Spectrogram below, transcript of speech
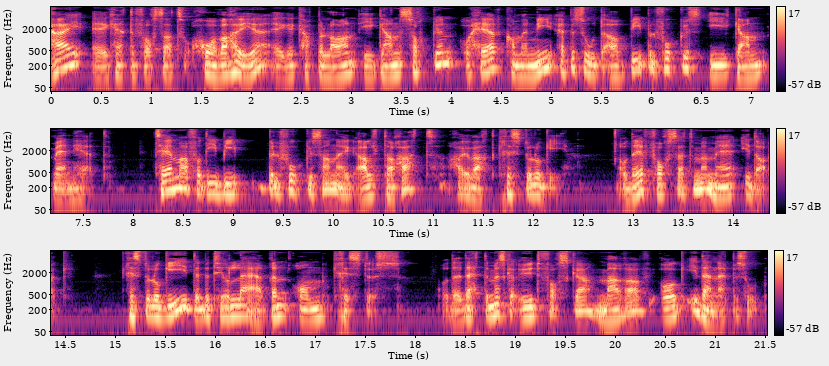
hei, jeg heter fortsatt Håvard Høie, jeg er kapellan i Gann Sokken, og her kommer en ny episode av Bibelfokus i Gann menighet. Temaet for de bibelfokusene jeg alt har hatt, har jo vært kristologi, og det fortsetter vi med i dag. Kristologi det betyr læren om Kristus, og det er dette vi skal utforske mer av òg i denne episoden.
